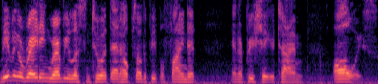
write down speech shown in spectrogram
leaving a rating wherever you listen to it. That helps other people find it. And I appreciate your time always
